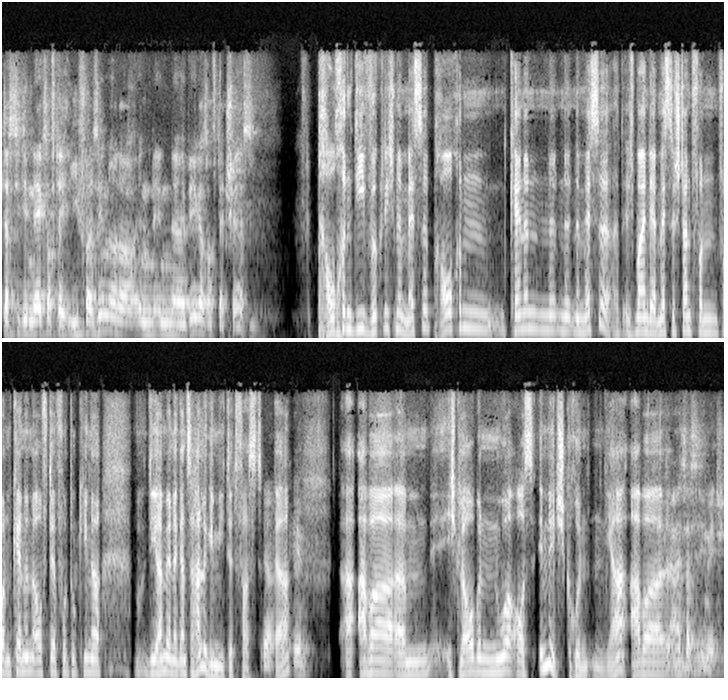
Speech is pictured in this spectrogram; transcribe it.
dass die demnächst auf der IFA sind oder in, in äh, Vegas auf der Chess. Brauchen die wirklich eine Messe? Brauchen Canon eine, eine Messe? Ich meine, der Messestand von, von Canon auf der Fotokina, die haben ja eine ganze Halle gemietet fast. Ja. ja? Aber ähm, ich glaube nur aus Imagegründen, ja. Aber klar ist das Image.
